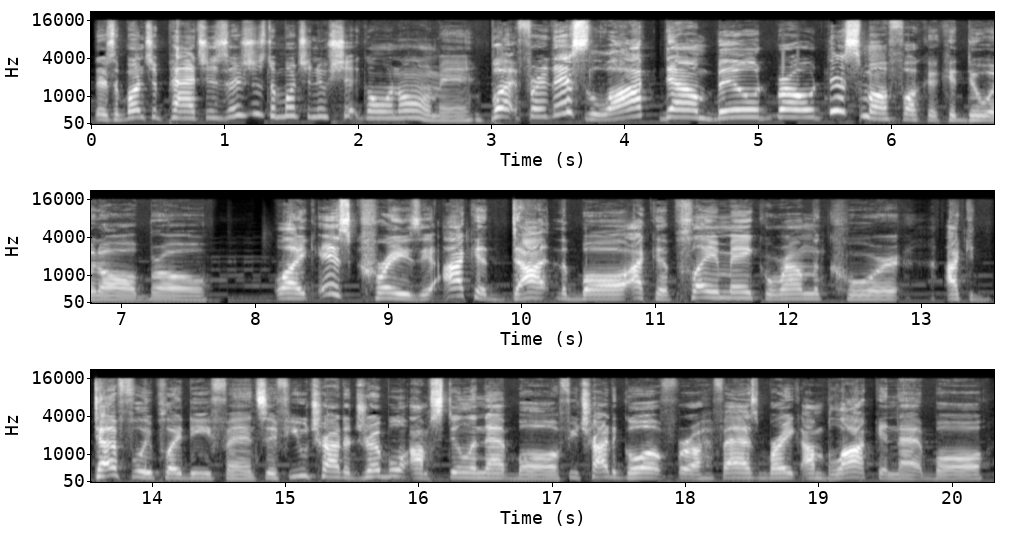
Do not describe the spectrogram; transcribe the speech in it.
There's a bunch of patches. There's just a bunch of new shit going on, man. But for this lockdown build, bro, this motherfucker could do it all, bro. Like, it's crazy. I could dot the ball. I could play make around the court. I could definitely play defense. If you try to dribble, I'm stealing that ball. If you try to go up for a fast break, I'm blocking that ball.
